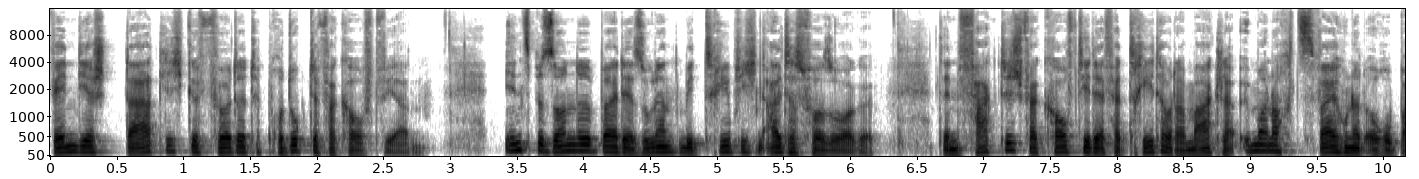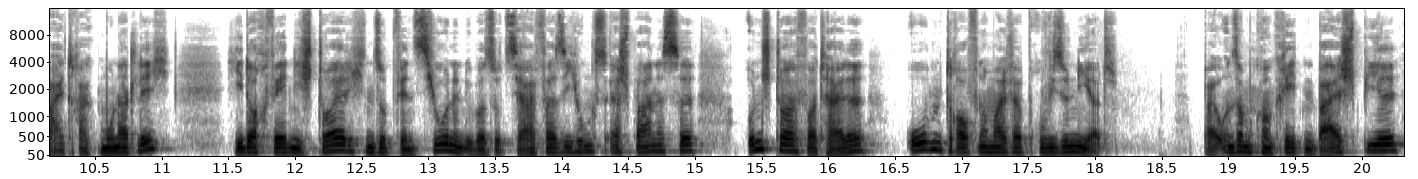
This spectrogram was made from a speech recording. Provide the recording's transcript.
wenn dir staatlich geförderte Produkte verkauft werden. Insbesondere bei der sogenannten betrieblichen Altersvorsorge. Denn faktisch verkauft dir der Vertreter oder Makler immer noch 200 Euro Beitrag monatlich. Jedoch werden die steuerlichen Subventionen über Sozialversicherungsersparnisse und Steuervorteile obendrauf nochmal verprovisioniert. Bei unserem konkreten Beispiel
